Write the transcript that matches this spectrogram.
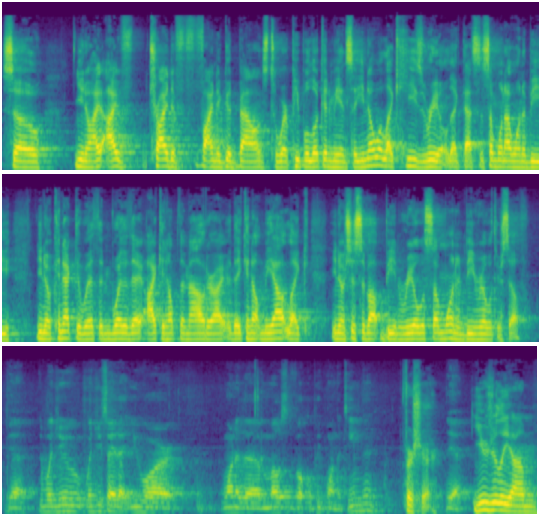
So you know I, i've tried to find a good balance to where people look at me and say you know what? Like he's real. Like that's someone i want to be you know connected with and whether they, i can help them out or I, they can help me out like you know it's just about being real with someone and being real with yourself. Yeah. Would you would you say that you are one of the most vocal people on the team then? For sure. Yeah. Usually um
